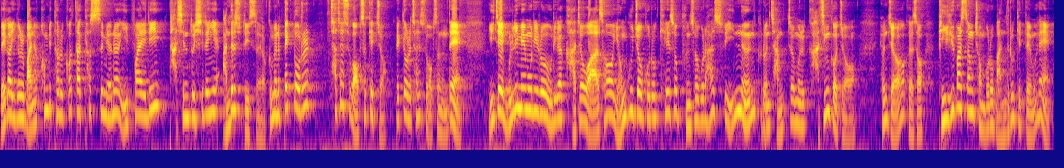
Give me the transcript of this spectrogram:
내가 이걸 만약 컴퓨터를 껐다 켰으면은 이 파일이 다시는 또 실행이 안 될 수도 있어요. 그러면 backdoor를 찾을 수가 없었겠죠. 백도어를 찾을 수가 없었는데 이제 물리 메모리로 우리가 가져와서 영구적으로 계속 분석을 할 수 있는 그런 장점을 가진 거죠 현재 그래서 비휘발성 정보로 만들었기 때문에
